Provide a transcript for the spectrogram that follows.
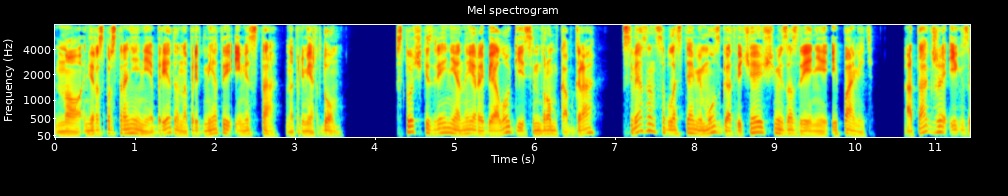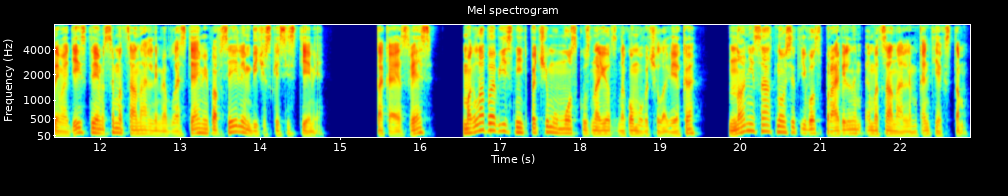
но не распространение бреда на предметы и места, например, дом. С точки зрения нейробиологии синдром Капгра связан с областями мозга, отвечающими за зрение и память, а также их взаимодействием с эмоциональными областями по всей лимбической системе. Такая связь могла бы объяснить, почему мозг узнает знакомого человека, но не соотносит его с правильным эмоциональным контекстом.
